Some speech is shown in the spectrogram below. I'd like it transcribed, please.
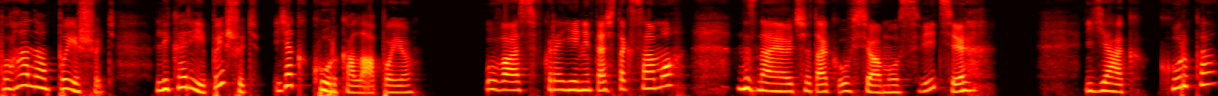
погано пишуть. Лікарі пишуть, як курка лапою. У вас в країні теж так само? Не знаю, чи так у всьому світі. Як курка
